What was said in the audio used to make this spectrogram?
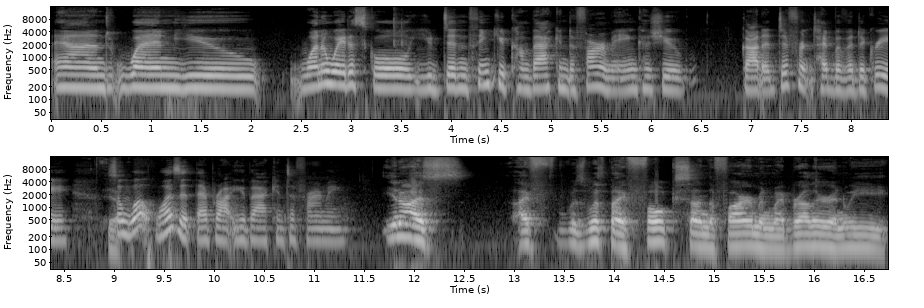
And when you went away to school, you didn't think you'd come back into farming because you got a different type of a degree. So, what was it that brought you back into farming? You know, I was, I was with my folks on the farm and my brother, and we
